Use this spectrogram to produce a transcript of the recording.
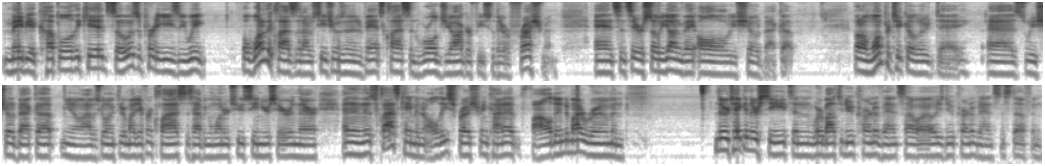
maybe a couple of the kids, so it was a pretty easy week. But one of the classes that I was teaching was an advanced class in world geography, so they were freshmen. And since they were so young, they all always showed back up. But on one particular day, as we showed back up, you know, I was going through my different classes, having one or two seniors here and there. And then this class came in, and all these freshmen kind of filed into my room, and they're taking their seats, and we're about to do current events, how I always do current events and stuff. And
